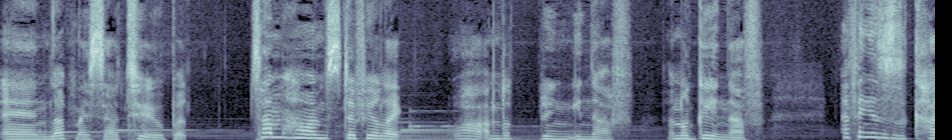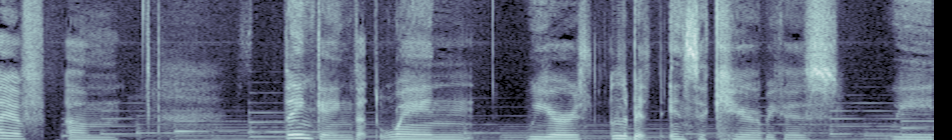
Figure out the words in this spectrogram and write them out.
and love myself too. But somehow I'm still feel like, wow, I'm not doing enough. I'm not good enough. I think this is a kind of um thinking that when we are a little bit insecure because we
